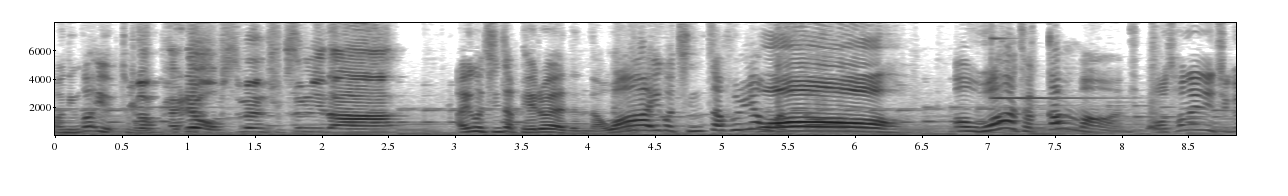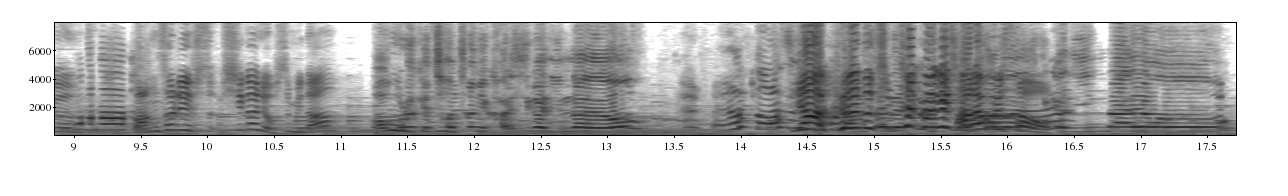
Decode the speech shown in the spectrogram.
아닌가 이거 이거 잠깐 배려 없으면 죽습니다. 아 이건 진짜 배려해야 된다. 와 이거 진짜 같다. 와. 아와 잠깐만. 어 선생님 지금 와 망설일 수- 시간이 없습니다. 어, 그렇게 천천히 갈 시간 있나요? 떨어지. 야 그래도 침착하게 잘하고 있어. 시간 있나요?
